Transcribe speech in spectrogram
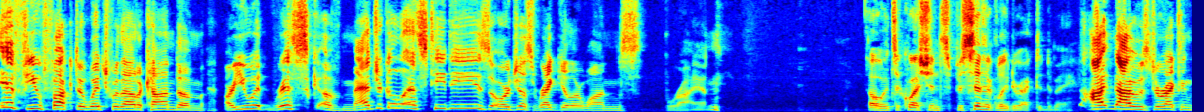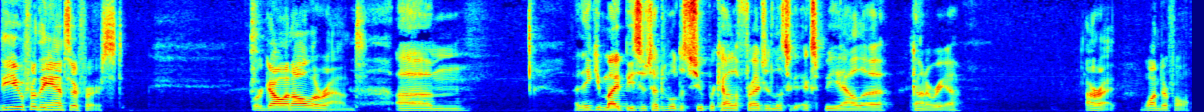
If you fucked a witch without a condom, are you at risk of magical STDs or just regular ones, Brian? Oh, it's a question specifically directed to me. I, I was directing to you for the answer first. We're going all around. Um, I think you might be susceptible to supercalifragilisticexpialidocious. All right, wonderful.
